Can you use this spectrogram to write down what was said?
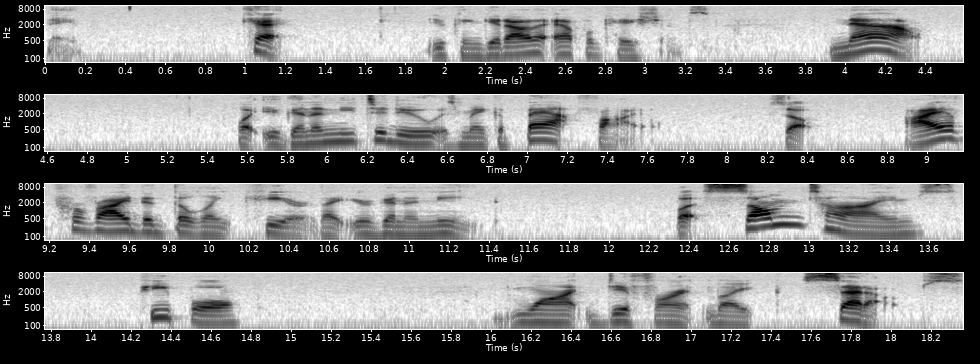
name. Okay. You can get out of applications. Now what you're gonna need to do is make a bat file. So I have provided the link here that you're gonna need. But sometimes people want different like setups.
